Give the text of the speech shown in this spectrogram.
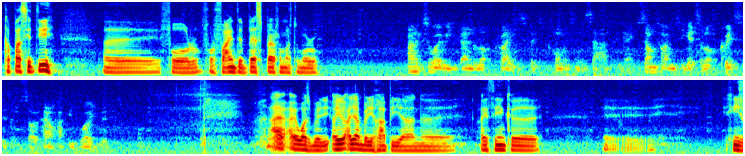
capacity uh, for for find the best performance tomorrow. Alex Iwobi earned a lot of praise for his performance in the Southampton game. Sometimes he gets a lot of criticism, so how happy were you with his performance? I, I was very, I, I am very happy, and uh, I think uh, uh, he's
